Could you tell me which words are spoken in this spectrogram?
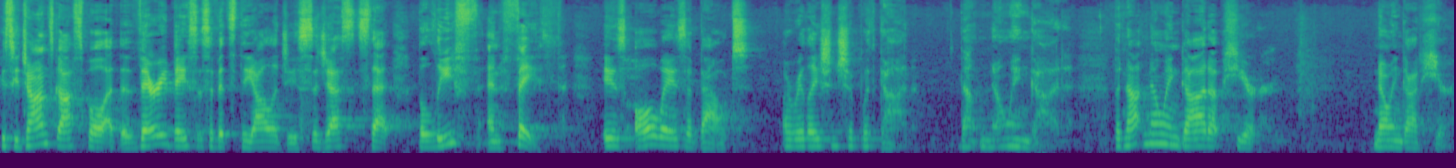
You see, John's gospel, at the very basis of its theology, suggests that belief and faith is always about a relationship with God, about knowing God, but not knowing God up here, knowing God here.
